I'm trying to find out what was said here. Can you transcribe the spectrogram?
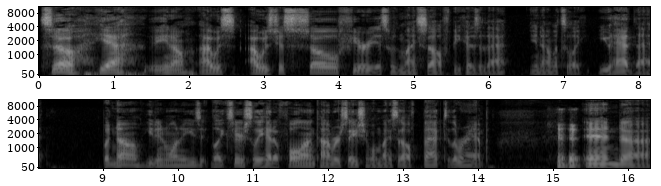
So yeah, you know, I was I was just so furious with myself because of that. You know, it's like you had that, but no, you didn't want to use it. Like seriously, had a full on conversation with myself back to the ramp, and uh,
